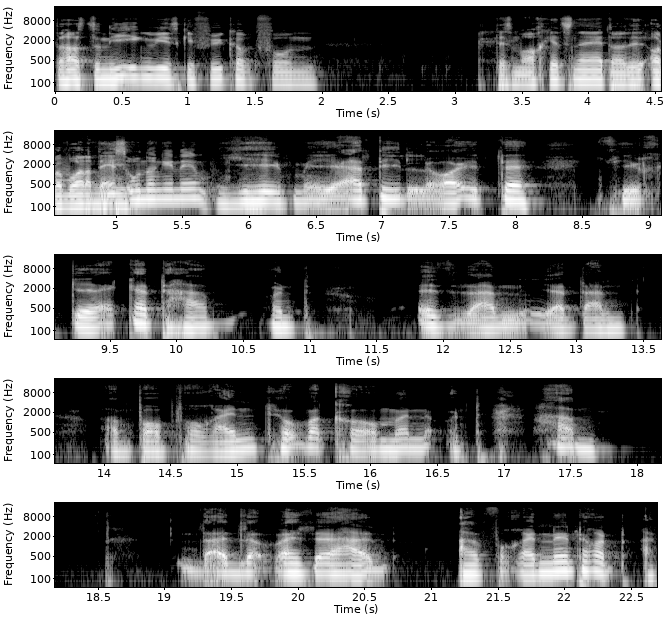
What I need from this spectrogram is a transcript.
da hast du nie irgendwie das Gefühl gehabt von, das mache ich jetzt nicht, oder, oder war dir das Nee. unangenehm? je mehr die Leute sich geärgert haben und es dann ja dann ein paar Forente bekommen und haben dann teilweise halt ein Forente hat an,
